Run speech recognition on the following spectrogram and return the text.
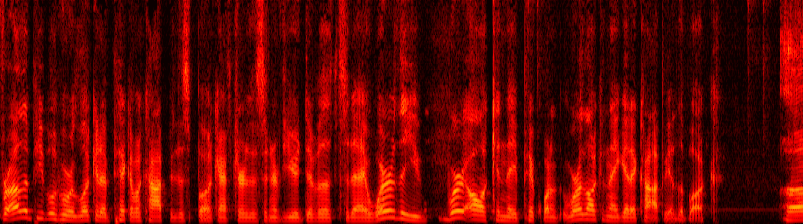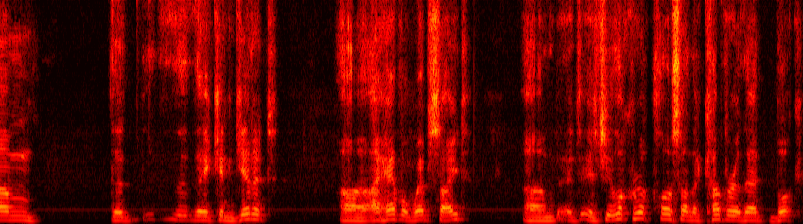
for other people who are looking to pick up a copy of this book after this interview did with us today, where are the where all can they pick one? Where all can they get a copy of the book? Um, the, the they can get it. Uh, I have a website. Um, as you look real close on the cover of that book,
